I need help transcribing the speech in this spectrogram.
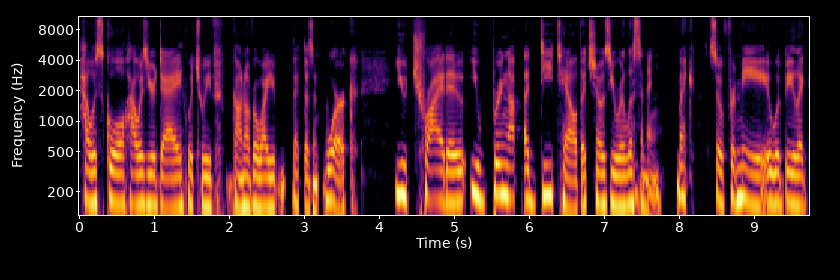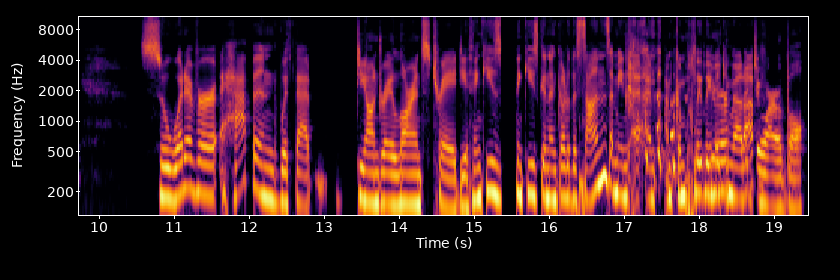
how was school, how was your day, which we've gone over why you, that doesn't work, you try to you bring up a detail that shows you were listening. Like so for me, it would be like so whatever happened with that DeAndre Lawrence trade, do you think he's think he's going to go to the Suns? I mean, I, I'm I'm completely making that up. You're adorable.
